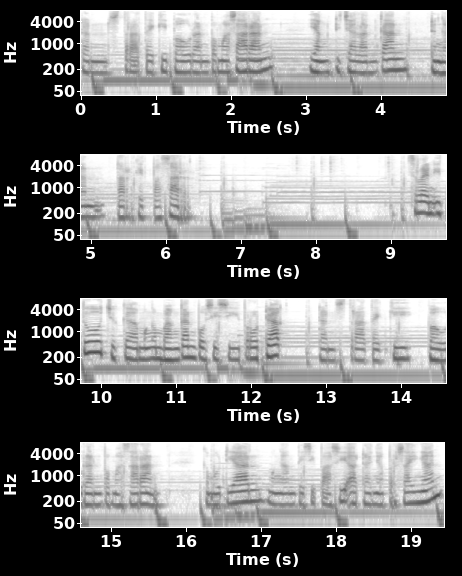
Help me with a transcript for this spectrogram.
dan strategi bauran pemasaran yang dijalankan dengan target pasar. Selain itu, juga mengembangkan posisi produk dan strategi bauran pemasaran, kemudian mengantisipasi adanya persaingan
